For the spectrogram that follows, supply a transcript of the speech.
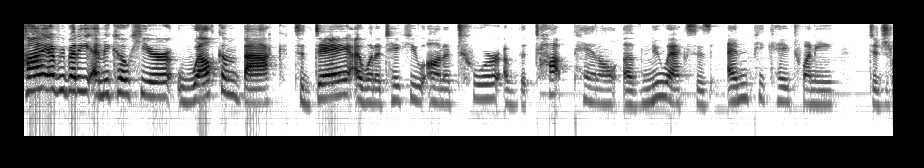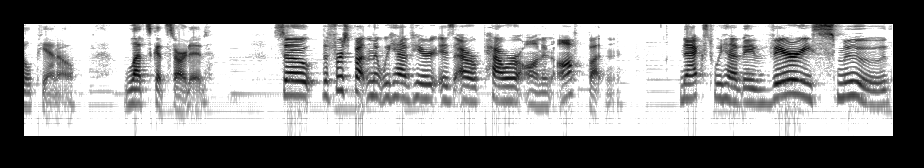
Hi everybody, Emiko here. Welcome back. Today I want to take you on a tour of the top panel of NUX's NPK20 digital piano. Let's get started. So the first button that we have here is our power on and off button. Next we have a very smooth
